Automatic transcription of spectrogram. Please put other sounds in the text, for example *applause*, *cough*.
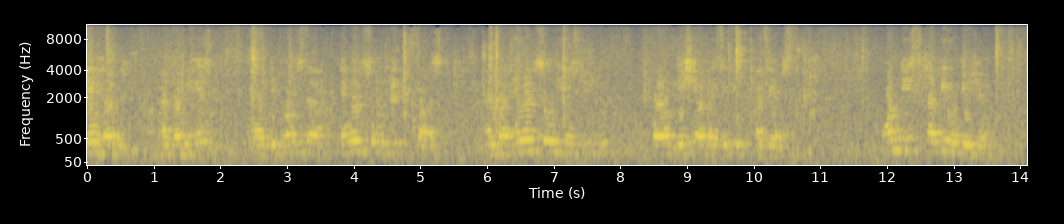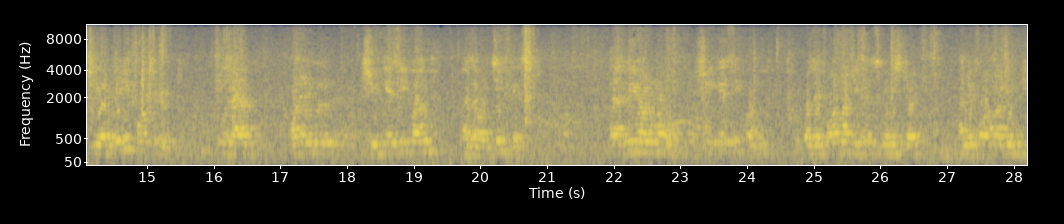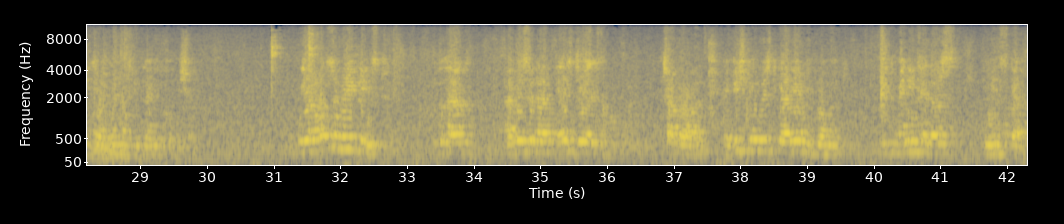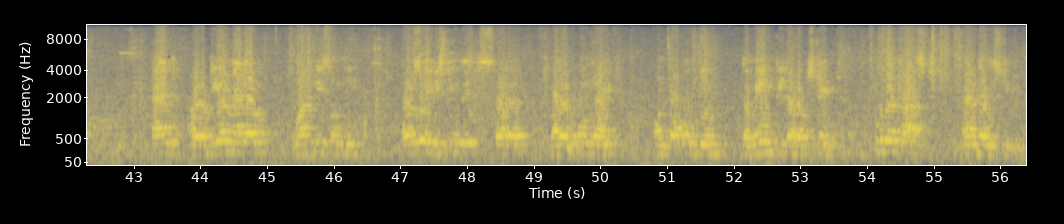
being held at the behest of the Professor M.L. Sondhi Trust and the M.L. Sondhi Institute for Asia Pacific Affairs. On this happy occasion, we are very fortunate to have Honorable Sri K.C. Pant as our chief guest. As we all know, Sri K.C. Pant was a former defense minister and a former deputy chairman of the Planning Commission. We are also very pleased to have Ambassador S.J.S. Chatwal, a distinguished career diplomat with many feathers to his cap. And our dear Madam Madhuri Sondhi, also a distinguished scholar by her own right, on top of being the main pillar of strength to the trust and the institute.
